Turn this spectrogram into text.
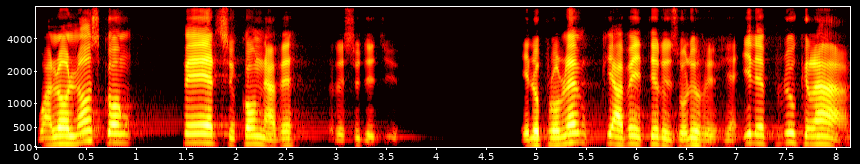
ou alors lorsqu'on perd ce qu'on avait reçu de Dieu, et le problème qui avait été résolu revient, il est plus grave.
